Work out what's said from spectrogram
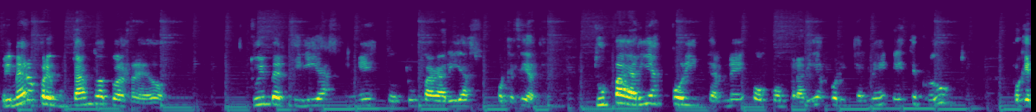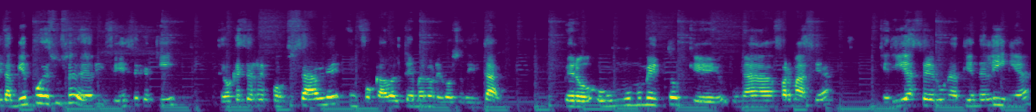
Primero preguntando a tu alrededor. ¿Tú invertirías en esto? ¿Tú pagarías? Porque fíjate, tú pagarías por internet o comprarías por internet este producto. Porque también puede suceder, y fíjense que aquí tengo que ser responsable enfocado al tema de los negocios digitales. Pero hubo un momento que una farmacia quería hacer una tienda en línea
